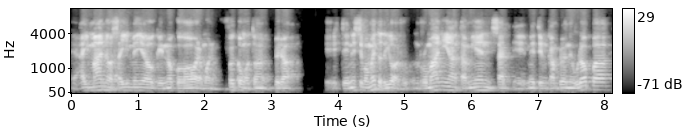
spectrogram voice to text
hay manos ahí medio que no cobran, bueno, fue como todo, pero este, en ese momento, te digo, Rumania también eh, mete un campeón de Europa,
